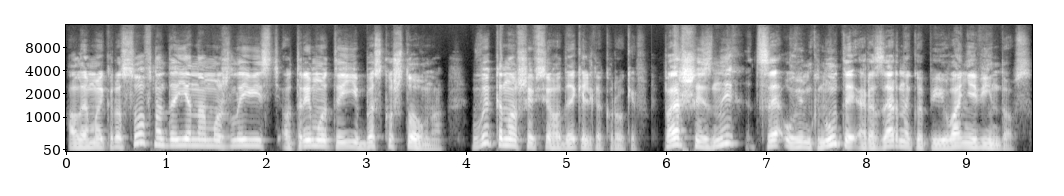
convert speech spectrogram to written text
але Microsoft надає нам можливість отримати її безкоштовно, виконавши всього декілька кроків. Перший з них це увімкнути резервне копіювання Windows.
